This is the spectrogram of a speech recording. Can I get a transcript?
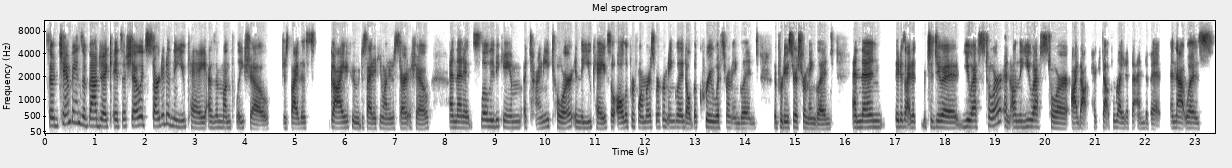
so champions of magic it's a show it started in the uk as a monthly show just by this guy who decided he wanted to start a show And then it slowly became a tiny tour in the UK. So all the performers were from England, all the crew was from England, the producers from England. And then they decided to do a US tour. And on the US tour, I got picked up right at the end of it. And that was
